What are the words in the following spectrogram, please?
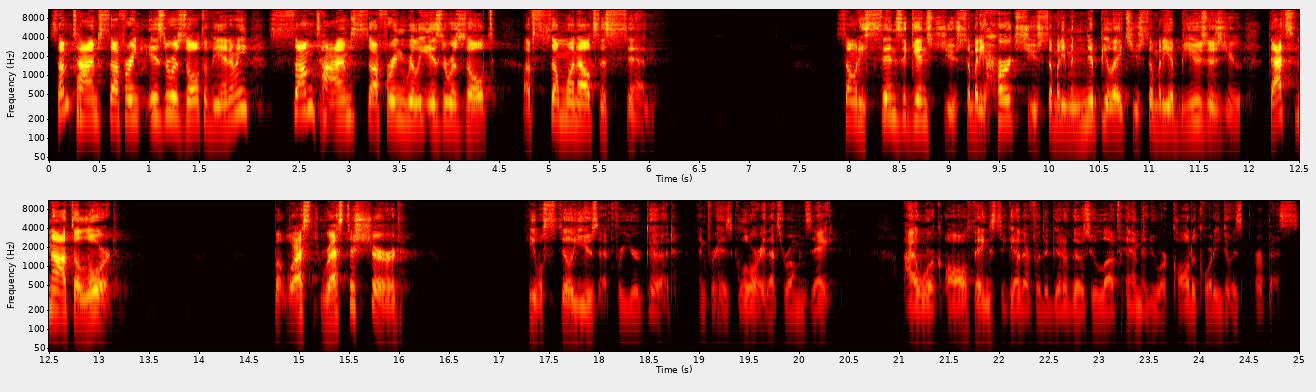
Sometimes suffering is a result of the enemy, sometimes suffering really is a result of someone else's sin. Somebody sins against you, somebody hurts you, somebody manipulates you, somebody abuses you. That's not the Lord. But rest, rest assured, He will still use it for your good and for His glory. That's Romans 8. I work all things together for the good of those who love him and who are called according to his purpose.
